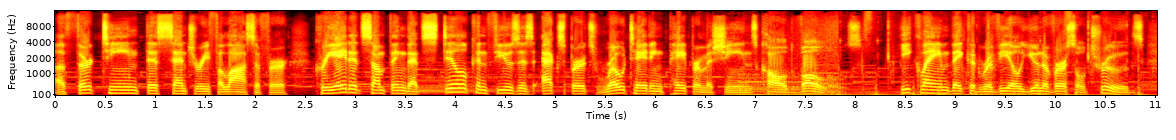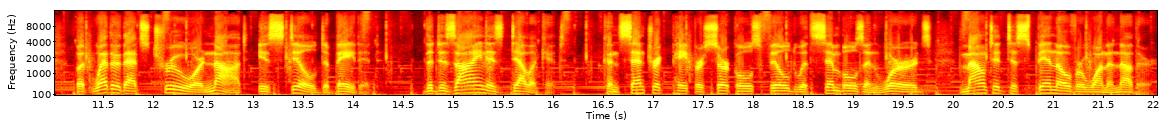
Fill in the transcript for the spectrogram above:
a 13th century philosopher, created something that still confuses experts rotating paper machines called voles. He claimed they could reveal universal truths, but whether that's true or not is still debated. The design is delicate, concentric paper circles filled with symbols and words mounted to spin over one another.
